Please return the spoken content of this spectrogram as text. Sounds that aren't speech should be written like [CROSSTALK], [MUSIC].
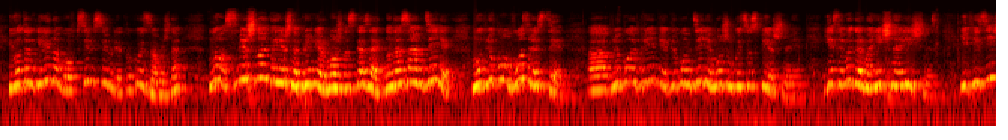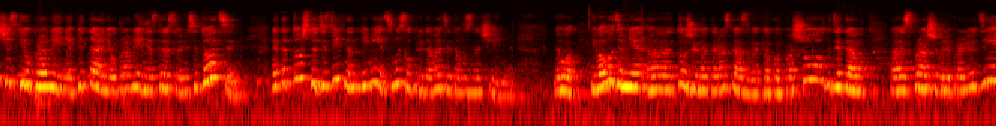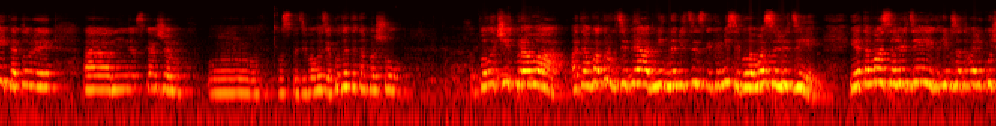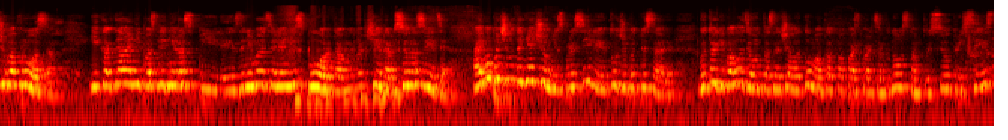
И вот Ангелина Вовк, 77 лет, выходит замуж, да? Но смешной, конечно, пример, можно сказать. Но на самом деле мы в любом возрасте, а, в любое время в любом деле можем быть успешными, если мы гармоничная личность. И физические управления, питание, управление стрессовыми ситуациями – это то, что действительно имеет смысл придавать этому значение. Вот. И Володя мне э, тоже иногда рассказывает, как он пошел, где там э, спрашивали про людей, которые, э, скажем, э, господи, Володя, куда ты там пошел? Получить права, а там вокруг тебя на медицинской комиссии была масса людей. И эта масса людей, им задавали кучу вопросов. И когда они последний раз пили, и занимаются ли они спортом, и вообще там все на свете. А его почему-то ни о чем не спросили и тут же подписали. В итоге Володя, он-то сначала думал, как попасть пальцем в нос, там, то все, присесть.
